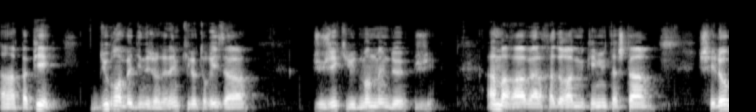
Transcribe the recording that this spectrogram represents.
a un papier du grand bedin de Jérusalem qui l'autorise à juger, qui lui demande même de juger. Amara shelo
